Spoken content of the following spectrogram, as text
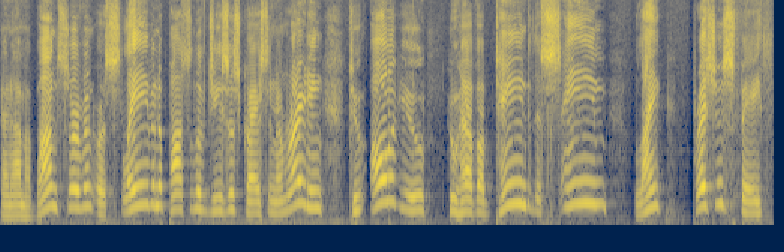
and I'm a bondservant or slave and apostle of Jesus Christ, and I'm writing to all of you who have obtained the same like precious faith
